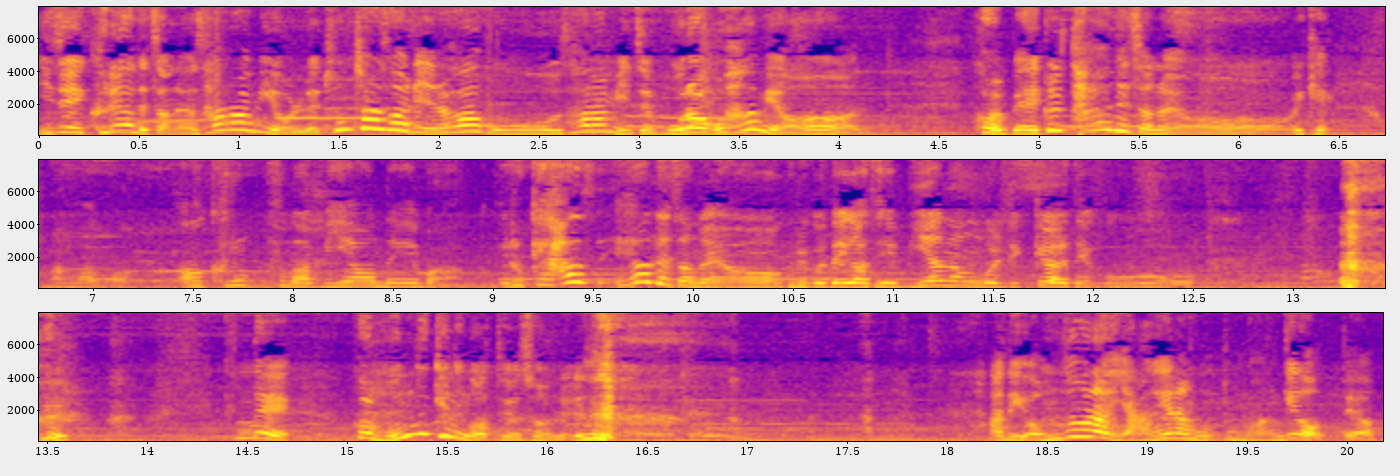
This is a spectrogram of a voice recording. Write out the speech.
이제 그래야 되잖아요. 사람이 원래 촌철살인을 하고 사람이 이제 뭐라고 하면 그걸 맥을 타야 되잖아요. 이렇게 아, 그렇구나 미안해 막 이렇게 하, 해야 되잖아요. 그리고 내가 되게 미안한 걸 느껴야 되고 근데 그걸 못 느끼는 것 같아요. 저는 아 근데 염소랑 양이랑 보통 관계가 어때요?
